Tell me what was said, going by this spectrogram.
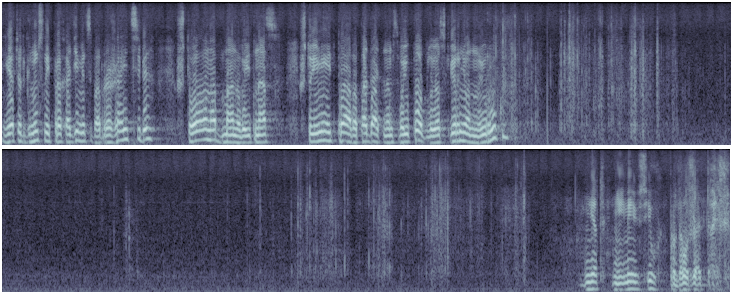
И этот гнусный проходимец воображает себе, что он обманывает нас, что имеет право подать нам свою подлую оскверненную руку. Нет, не имею сил продолжать дальше.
